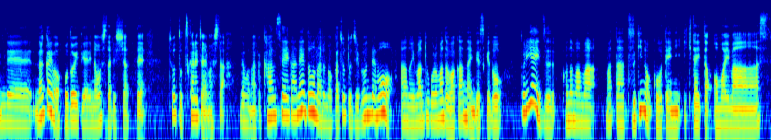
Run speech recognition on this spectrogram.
で何回もほどいてやり直したりしちゃってちょっと疲れちゃいましたでもなんか完成がねどうなるのかちょっと自分でもあの今のところまだ分かんないんですけどとりあえずこのまままた次の工程に行きたいと思います。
